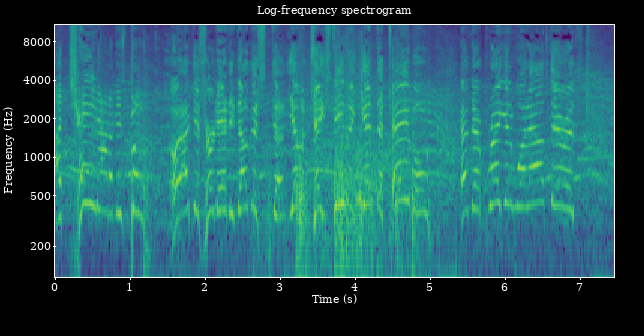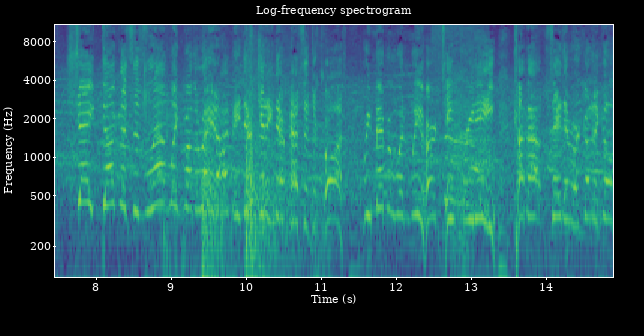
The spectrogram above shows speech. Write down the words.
A chain out of his boot. Oh, I just heard Andy Douglas uh, yelling, Chase Steven, get the table. And they're bringing one out there as Shane Douglas is leveling Brother Ray. I mean, they're getting their message across. Remember when we heard Team 3D come out and say they were going to go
